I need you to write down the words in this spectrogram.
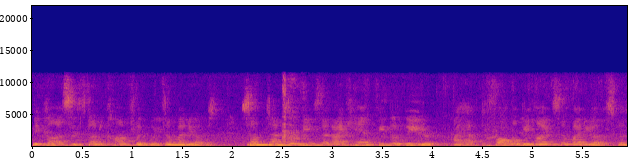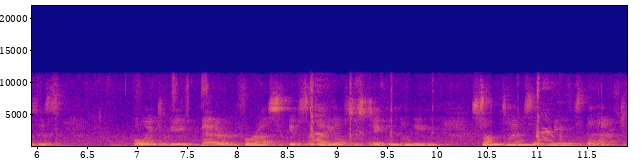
because it's going to conflict with somebody else. Sometimes it means that I can't be the leader. I have to follow behind somebody else because it's going to be better for us if somebody else is taking the lead. Sometimes it means that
